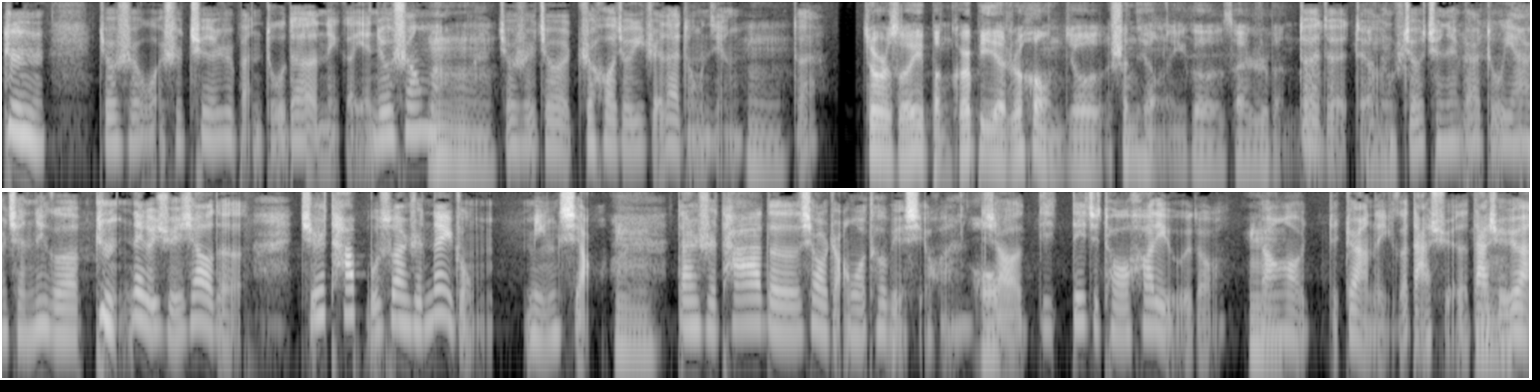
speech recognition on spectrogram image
就是我是去的日本读的那个研究生嘛，就是就之后就一直在东京。嗯，对，就是所以本科毕业之后，你就申请了一个在日本的对对对，就去那边读研，而且那个 那个学校的，其实它不算是那种名校，嗯。但是它的校长我特别喜欢，哦。叫 Di- Digital Hollywood，、嗯，然后这这样的一个大学的大学院，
